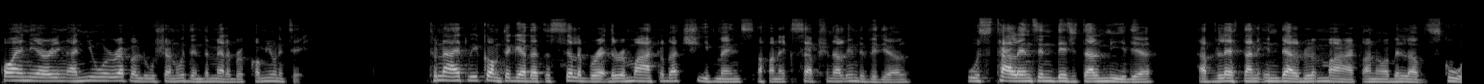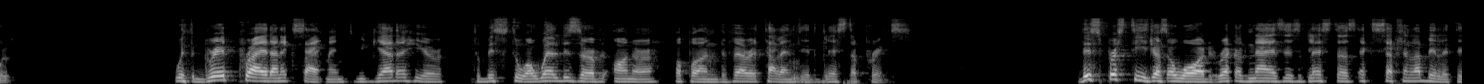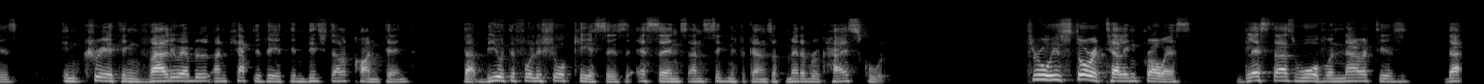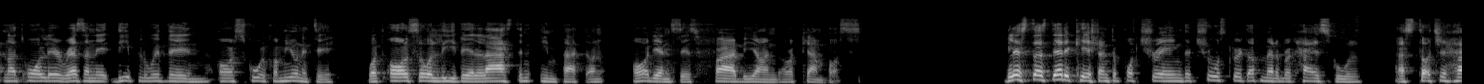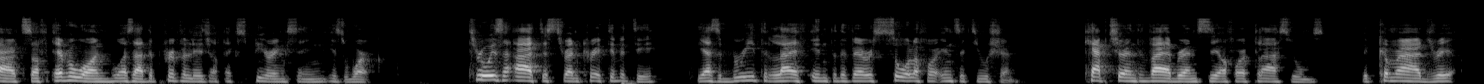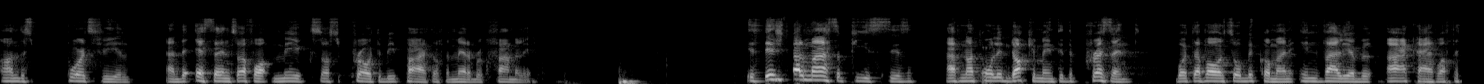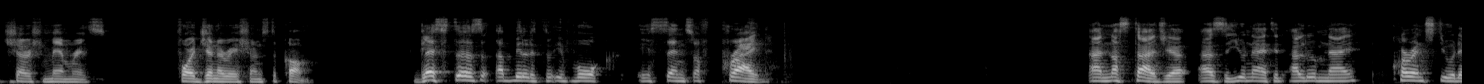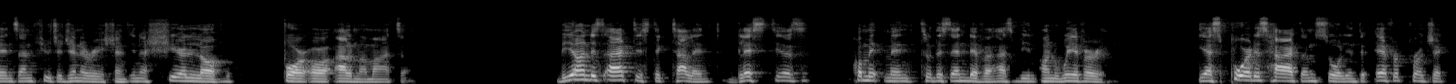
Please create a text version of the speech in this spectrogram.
pioneering a new revolution within the Meadowbrook community. Tonight, we come together to celebrate the remarkable achievements of an exceptional individual whose talents in digital media have left an indelible mark on our beloved school. With great pride and excitement, we gather here to bestow a well deserved honor upon the very talented Glaister Prince. This prestigious award recognizes Glaister's exceptional abilities in creating valuable and captivating digital content that beautifully showcases the essence and significance of Meadowbrook High School. Through his storytelling prowess, Glaister has woven narratives that not only resonate deeply within our school community, but also leave a lasting impact on audiences far beyond our campus. Glaister's dedication to portraying the true spirit of Meadowbrook High School has touched the hearts of everyone who has had the privilege of experiencing his work. Through his artistry and creativity, he has breathed life into the very soul of our institution, capturing the vibrancy of our classrooms, the camaraderie on the sports field, and the essence of what makes us proud to be part of the Meadowbrook family. His digital masterpieces have not only documented the present, but have also become an invaluable archive of the cherished memories for generations to come. Glaister's ability to evoke a sense of pride and nostalgia as united alumni, current students, and future generations in a sheer love for our alma mater. Beyond his artistic talent, Glaister's commitment to this endeavor has been unwavering. He has poured his heart and soul into every project,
